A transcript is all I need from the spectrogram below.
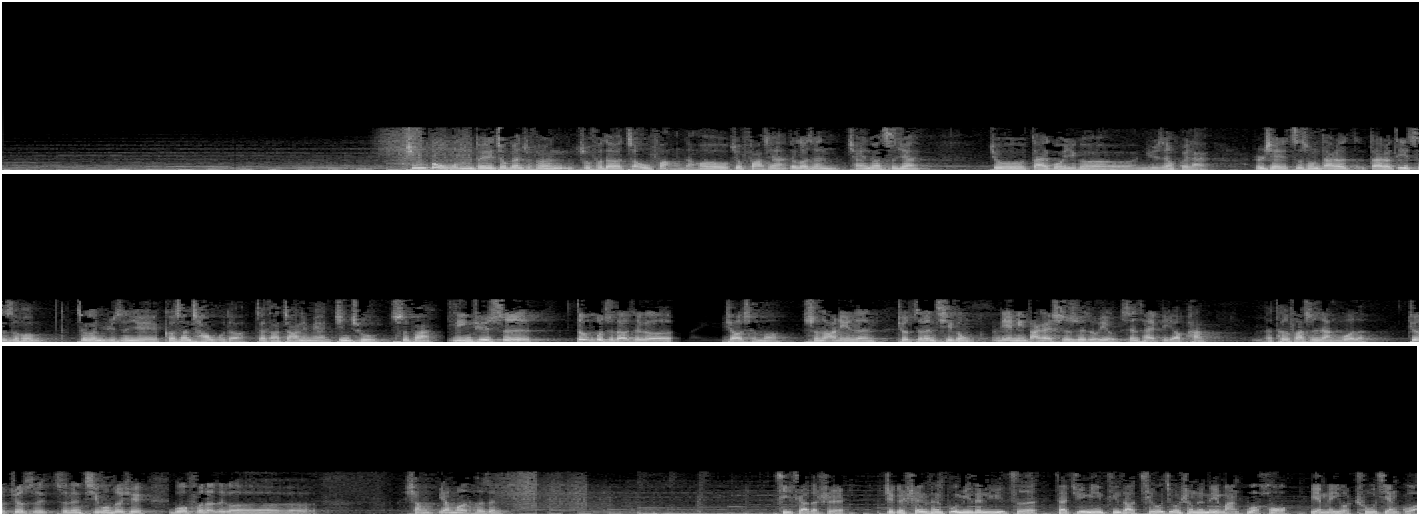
经过我们对周边住户住户的走访，然后就发现这个人前一段时间就带过一个女人回来，而且自从带了带了第一次之后。这个女人也隔三差五的在他家里面进出吃饭，邻居是都不知道这个叫什么，是哪里人，就只能提供年龄大概四十岁左右，身材比较胖，呃头发是染过的，就就只只能提供这些模糊的这个像样貌特征。蹊跷的是，这个身份不明的女子在居民听到求救声的那晚过后便没有出现过。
